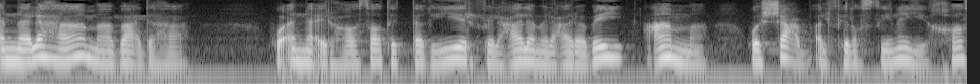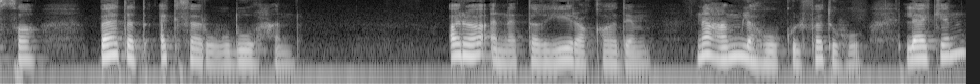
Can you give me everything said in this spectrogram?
أن لها ما بعدها وأن إرهاصات التغيير في العالم العربي عامة والشعب الفلسطيني خاصة باتت أكثر وضوحا. أرى أن التغيير قادم نعم له كلفته لكن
